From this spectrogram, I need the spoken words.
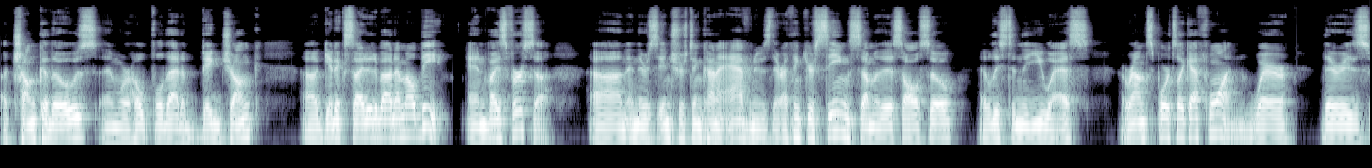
A chunk of those, and we're hopeful that a big chunk uh, get excited about MLB and vice versa. Um, and there's interesting kind of avenues there. I think you're seeing some of this also, at least in the U.S., around sports like F1, where there is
